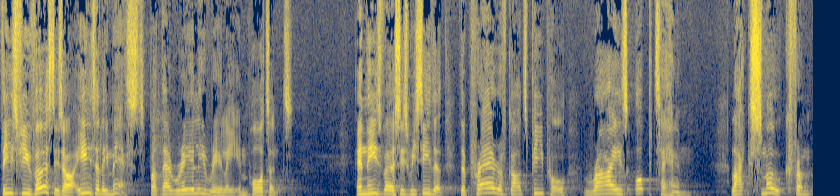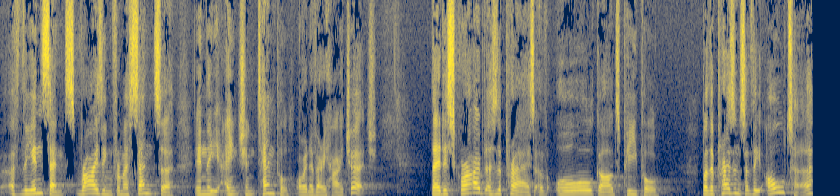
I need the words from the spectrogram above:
These few verses are easily missed, but they're really, really important. In these verses, we see that the prayer of God's people rise up to Him like smoke from, of the incense rising from a censer in the ancient temple or in a very high church. They're described as the prayers of all God's people. But the presence of the altar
